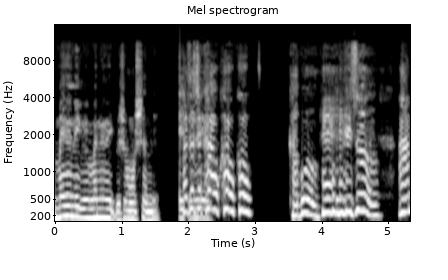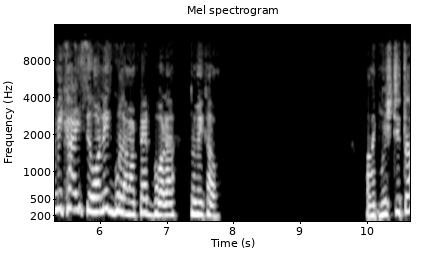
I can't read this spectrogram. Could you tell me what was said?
মেনে নিবে মেনে নিবি সমস্যা নেই। আচ্ছা আচ্ছা খাও খাও খাও। খাব? হ্যাঁ, হ্যাঁ। খাইছো? আমি খাইছি অনেকগুলো আমার পেট ভরা। তুমি খাও। অনেক মিষ্টি তো?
